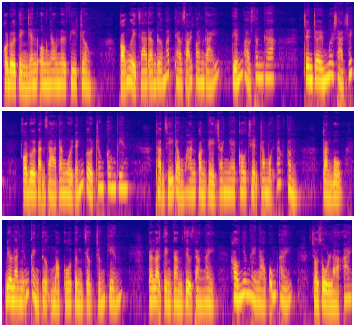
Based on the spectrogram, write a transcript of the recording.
có đôi tình nhân ôm nhau nơi phi trường. Có người cha đang đưa mắt theo dõi con gái, tiến vào sân ga. Trên trời mưa xả rích, có đôi bạn già đang ngồi đánh cờ trong công viên. Thậm chí Đồng Hoan còn kể cho anh nghe câu chuyện trong mỗi tác phẩm. Toàn bộ đều là những cảnh tượng mà cô từng trực chứng kiến. Cái loại tình cảm dịu dàng này hầu như ngày nào cũng thấy, cho dù là ai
